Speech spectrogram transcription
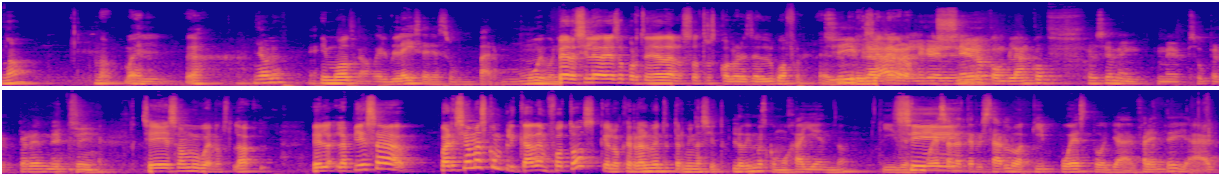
¿No? No, bueno, ya, ¿Ya hablé? Ni modo. No, el Blazer es un par muy bonito. Pero sí le darías oportunidad a los otros colores del waffle. El sí, gris y el claro, negro. el, el Sí. negro con blanco, ese me, me super prende. Sí. Sí, son muy buenos. La, el- la pieza parecía más complicada en fotos que lo que realmente termina siendo. Lo vimos como high-end, ¿no? Y Sí. después al aterrizarlo aquí puesto ya enfrente, ya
